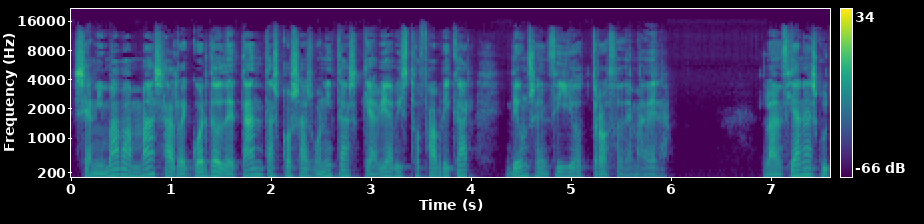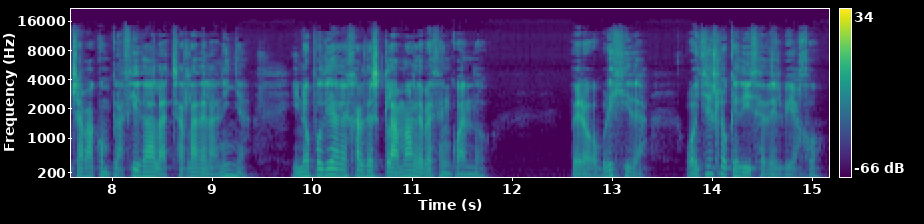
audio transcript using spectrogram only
se animaba más al recuerdo de tantas cosas bonitas que había visto fabricar de un sencillo trozo de madera. La anciana escuchaba complacida la charla de la niña y no podía dejar de exclamar de vez en cuando Pero, Brígida, ¿oyes lo que dice del viejo?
